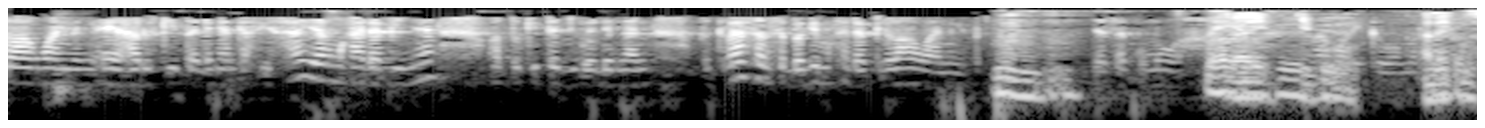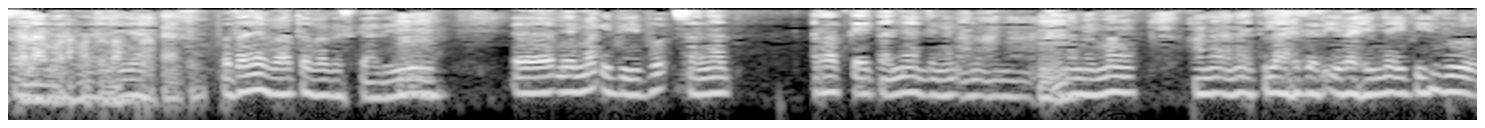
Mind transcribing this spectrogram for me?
lawan dengan eh harus kita dengan kasih sayang menghadapinya, atau kita juga dengan kekerasan sebagai menghadapi lawan gitu. Hmm. Jazakumullah. Baik, Ibu. Waalaikumsalam warahmatullahi iya. wabarakatuh. Pertanyaan Bapak bagus sekali. Hmm. E, memang ibu-ibu sangat erat kaitannya dengan anak-anak hmm. karena memang anak-anak itu lahir dari rahimnya ibu-ibu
